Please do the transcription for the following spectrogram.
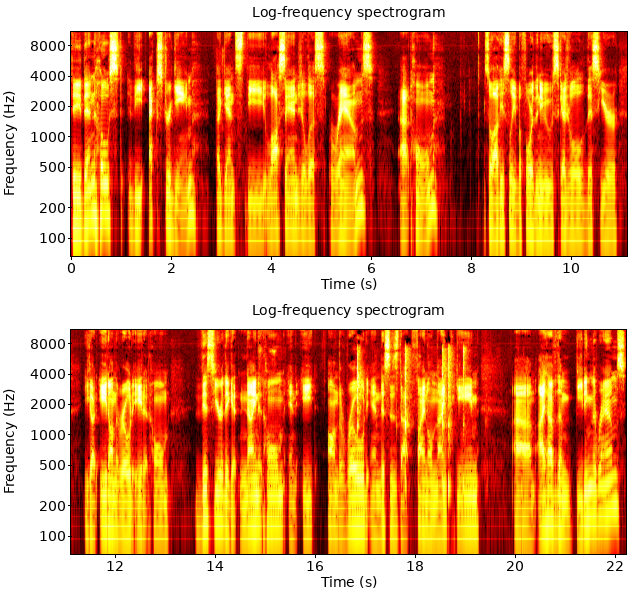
They then host the extra game against the Los Angeles Rams at home. So obviously, before the new schedule this year, you got eight on the road, eight at home. This year, they get nine at home and eight on the road, and this is that final ninth game. Um, I have them beating the Rams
